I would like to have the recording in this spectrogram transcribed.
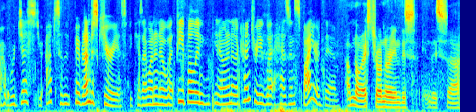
are, were just your absolute favorite? I'm just curious because I want to know what people in you know in another country what has inspired them. I'm no extraordinary in this in this uh,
